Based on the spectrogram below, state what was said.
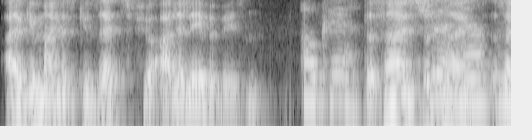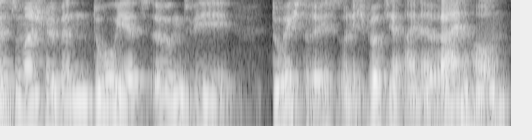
allgemeines Gesetz für alle Lebewesen. Okay. Das heißt, Schön, das heißt, ja. das heißt zum Beispiel, wenn du jetzt irgendwie durchdrehst und ich würde dir eine reinhauen,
